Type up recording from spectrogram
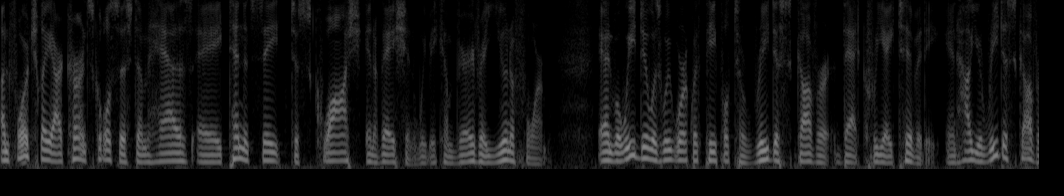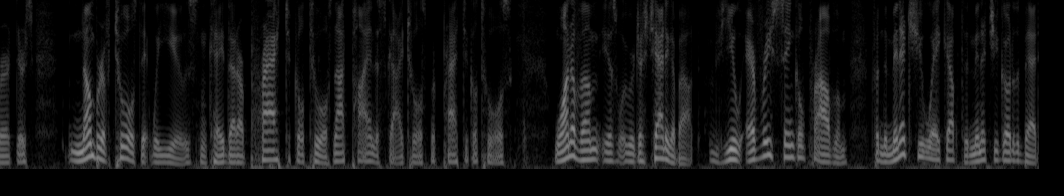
unfortunately, our current school system has a tendency to squash innovation. We become very, very uniform. And what we do is we work with people to rediscover that creativity. And how you rediscover it, there's a number of tools that we use, okay, that are practical tools, not pie in the sky tools, but practical tools. One of them is what we were just chatting about. View every single problem from the minute you wake up to the minute you go to the bed.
